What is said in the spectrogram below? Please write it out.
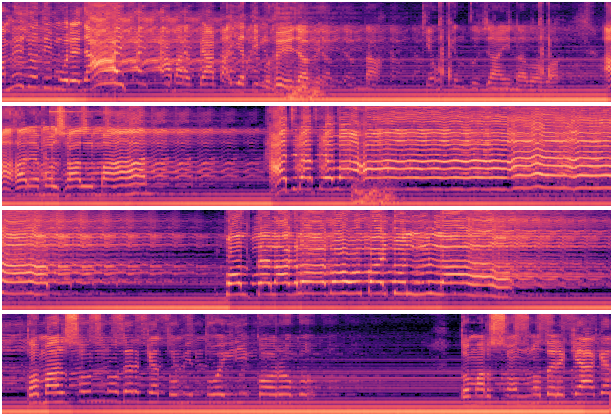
আমি যদি মরে যাই, আমার বেটা ইয়তিম হয়ে যাবে। না, কেউ কিন্তু যায় না বাবা। আহারে মুসলমান, হাজরাতে বলতে লাগল গো বাইদুল্লাহ তোমার সৈন্যদেরকে তুমি তৈরি করো গো। তোমার সৈন্যদেরকে আগে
